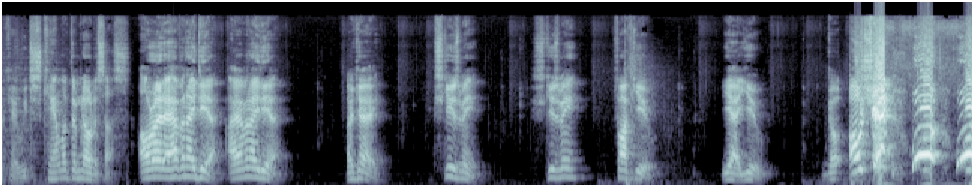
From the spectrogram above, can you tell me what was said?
Okay, we just can't let them notice us. All right, I have an idea. I have an idea. Okay, excuse me. Excuse me? Fuck you. Yeah, you. Go. Oh shit! Woo! Woo!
